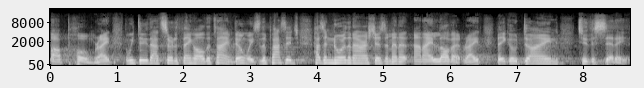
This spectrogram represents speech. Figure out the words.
up home, right? But we do that sort of thing all the time, don't we? So the passage has a Northern Irishism in it, and I love it, right? They go down to the city.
